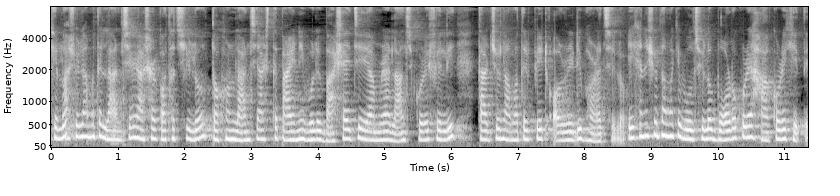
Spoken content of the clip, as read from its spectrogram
খেলো। আসলে আমাদের লাঞ্চের আসার কথা ছিল, তখন লাঞ্চে আসতে পারিনি বলে বাসায় যেয়ে আমরা লাঞ্চ করে ফেলি, তার জন্য আমাদের পেট অলরেডি ভরা ছিল। এখানে শুধু আমাকে বলছিল, বড় করে হা করে খেতে।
